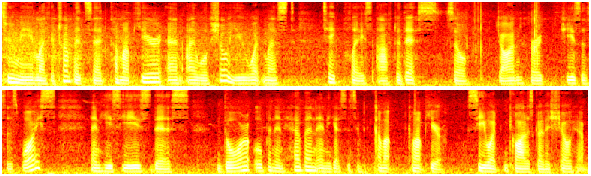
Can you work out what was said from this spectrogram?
to me like a trumpet said, Come up here, and I will show you what must take place after this. So John heard Jesus' voice, and he sees this door open in heaven and he gets to come up come up here see what god is going to show him.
